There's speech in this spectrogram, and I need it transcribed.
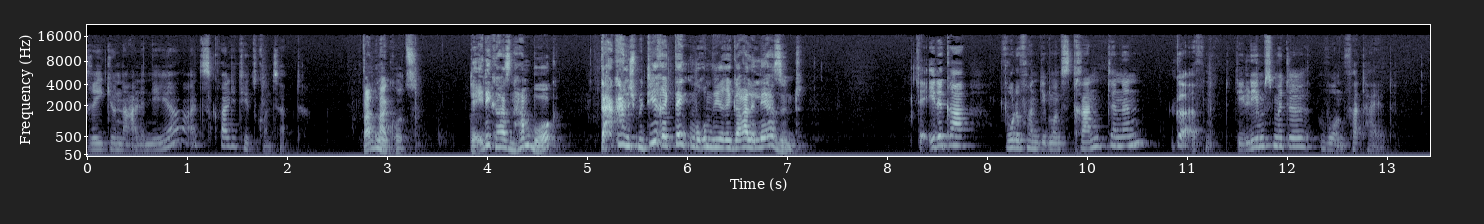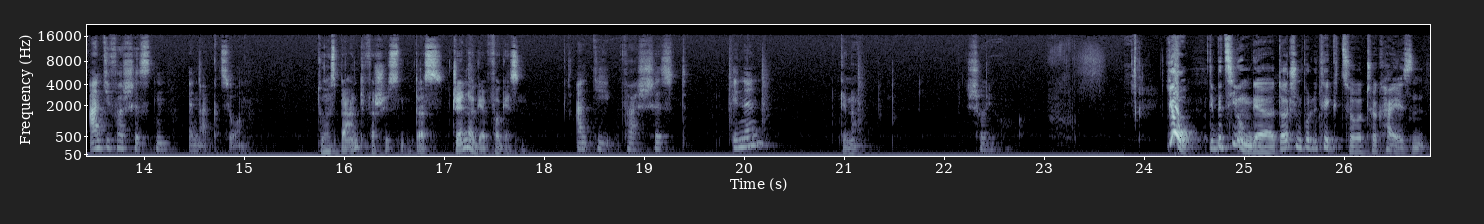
Regionale Nähe als Qualitätskonzept. Warte mal kurz. Der Edeka ist in Hamburg? Da kann ich mir direkt denken, warum die Regale leer sind. Der Edeka wurde von Demonstrantinnen geöffnet. Die Lebensmittel wurden verteilt. Antifaschisten in Aktion. Du hast bei Antifaschisten das Gender Gap vergessen. AntifaschistInnen? Genau. Entschuldigung. Jo, die Beziehung der deutschen Politik zur Türkei ist in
